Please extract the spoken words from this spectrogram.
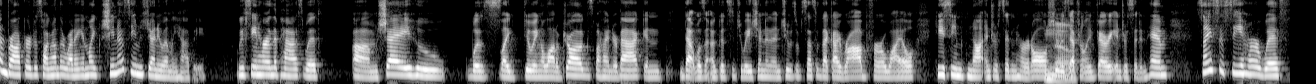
and Brock are just talking about their wedding, and like Scheana seems genuinely happy. We've seen her in the past with um, Shay, who was like doing a lot of drugs behind her back, and that wasn't a good situation. And then she was obsessed with that guy Rob for a while. He seemed not interested in her at all. She was definitely very interested in him. It's nice to see her with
